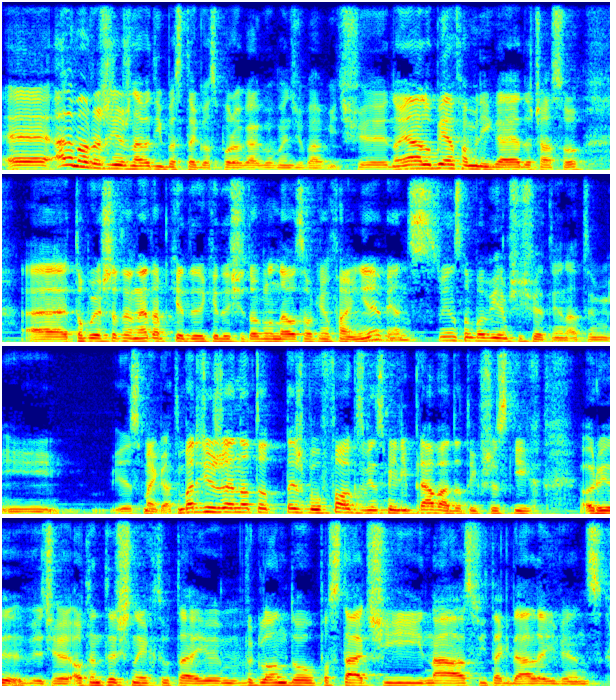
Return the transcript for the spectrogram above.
E, ale mam wrażenie, że nawet i bez tego sporo gagów będzie bawić. E, no ja lubiłem Family Guy'a do czasu. E, to był jeszcze ten etap, kiedy, kiedy się to oglądało całkiem fajnie, więc, więc no bawiłem się świetnie na tym i jest mega. Tym bardziej, że no to też był Fox, więc mieli prawa do tych wszystkich, wiecie, autentycznych tutaj wyglądu, postaci, nazw i tak dalej, więc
